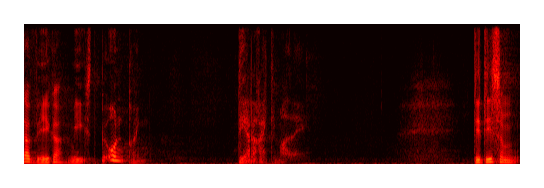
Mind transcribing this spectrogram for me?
der vækker mest beundring. Det er der rigtig meget af. Det er det, som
